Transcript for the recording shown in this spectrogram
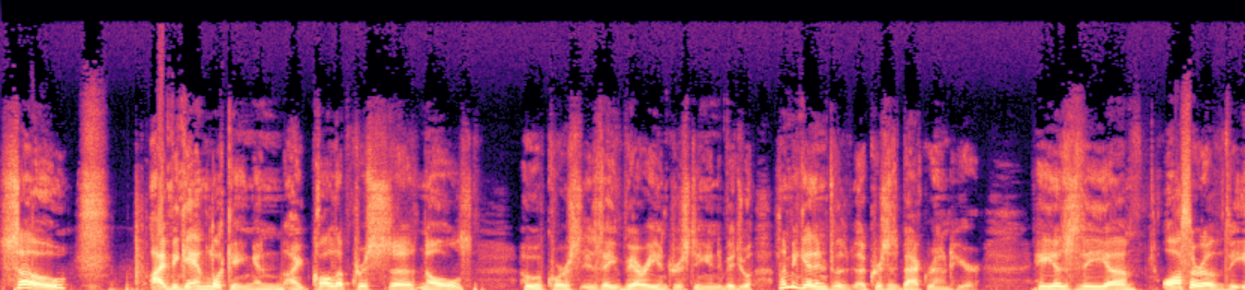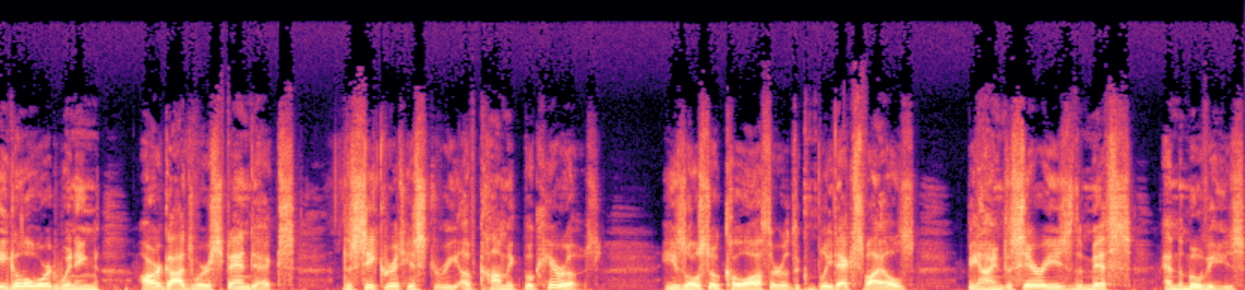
So, I began looking and I called up Chris uh, Knowles, who, of course, is a very interesting individual. Let me get into uh, Chris's background here. He is the uh, author of the Eagle Award winning Our Gods Wear Spandex The Secret History of Comic Book Heroes. He is also co author of The Complete X Files, Behind the Series, the Myths, and the Movies.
